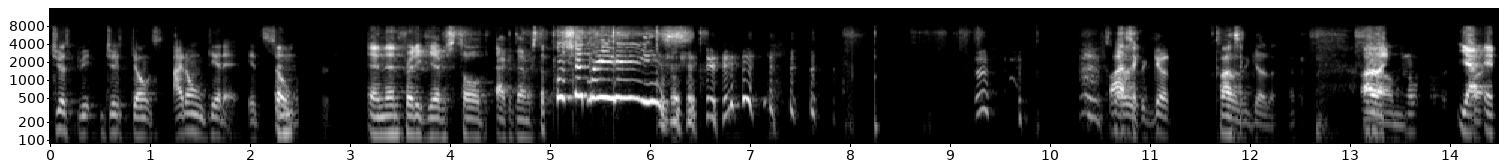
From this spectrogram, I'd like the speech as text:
just be just don't. I don't get it. It's so And- And then Freddie Gibbs told Akademiks to push it, ladies. weird. That Classic. was a good. That was Classic. a good. one. All right. Um, Yeah, but- and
